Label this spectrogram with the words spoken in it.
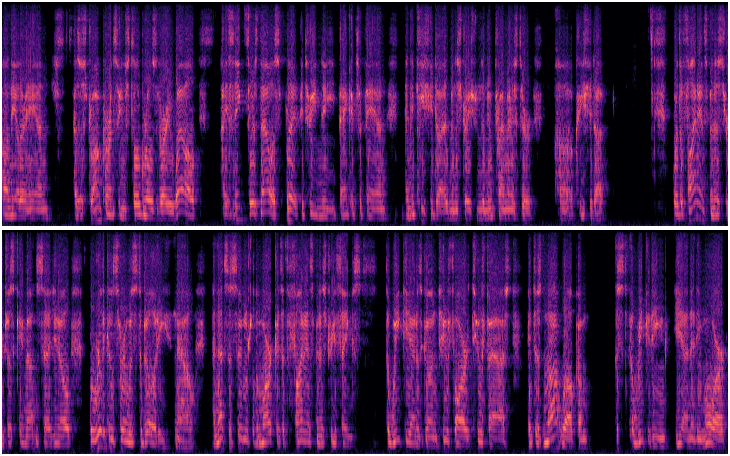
on the other hand, has a strong currency and still grows very well. I think there's now a split between the Bank of Japan and the Kishida administration, the new Prime Minister uh, Kishida where the finance minister just came out and said, you know, we're really concerned with stability now. And that's a signal to the market that the finance ministry thinks the weak yen has gone too far, too fast. It does not welcome a weakening yen anymore,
